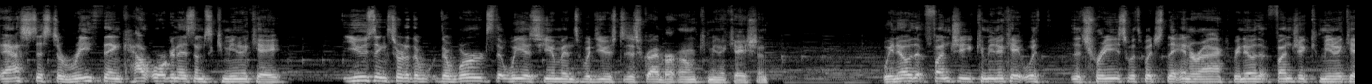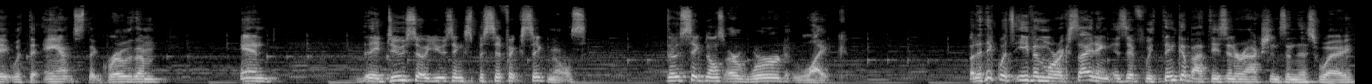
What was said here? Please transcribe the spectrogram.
asks us to rethink how organisms communicate using sort of the, the words that we as humans would use to describe our own communication. We know that fungi communicate with the trees with which they interact. We know that fungi communicate with the ants that grow them. And they do so using specific signals. Those signals are word like. But I think what's even more exciting is if we think about these interactions in this way,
